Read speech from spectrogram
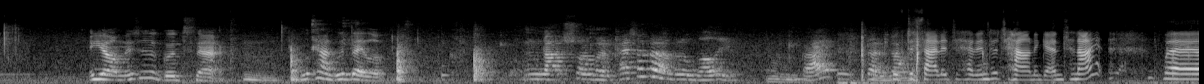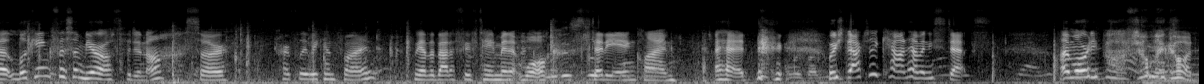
Yum, this is a good snack. Mm. Look how good they look. I'm not sure, but it tastes like a little lolly. Right? We've decided to head into town again tonight. We're looking for some gyros for dinner, so hopefully we can find. We have about a 15 minute walk, steady incline ahead. we should actually count how many steps. I'm already puffed, oh my god.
